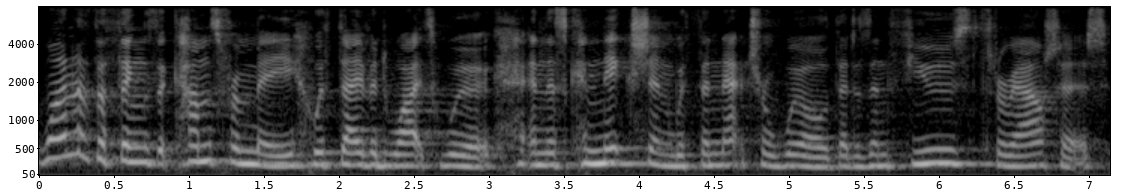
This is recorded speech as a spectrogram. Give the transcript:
one of the things that comes from me with David Whyte's work and this connection with the natural world that is infused throughout it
